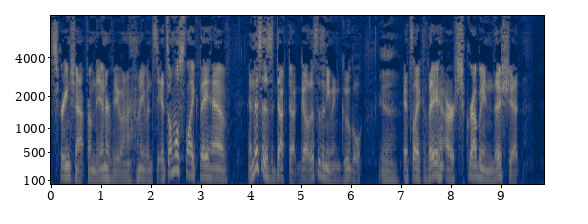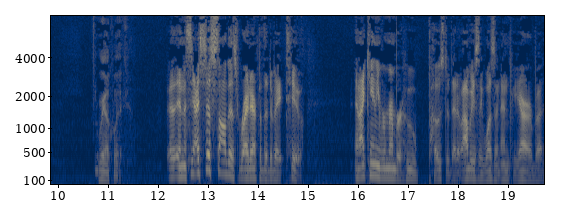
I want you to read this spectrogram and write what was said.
screenshot from the interview, and I don't even see. It's almost like they have, and this is DuckDuckGo. This isn't even Google. Yeah. It's like they are scrubbing this shit. Real quick. Uh, And see, I just saw this right after the debate too, and I can't even remember who posted that. It obviously wasn't NPR, but.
